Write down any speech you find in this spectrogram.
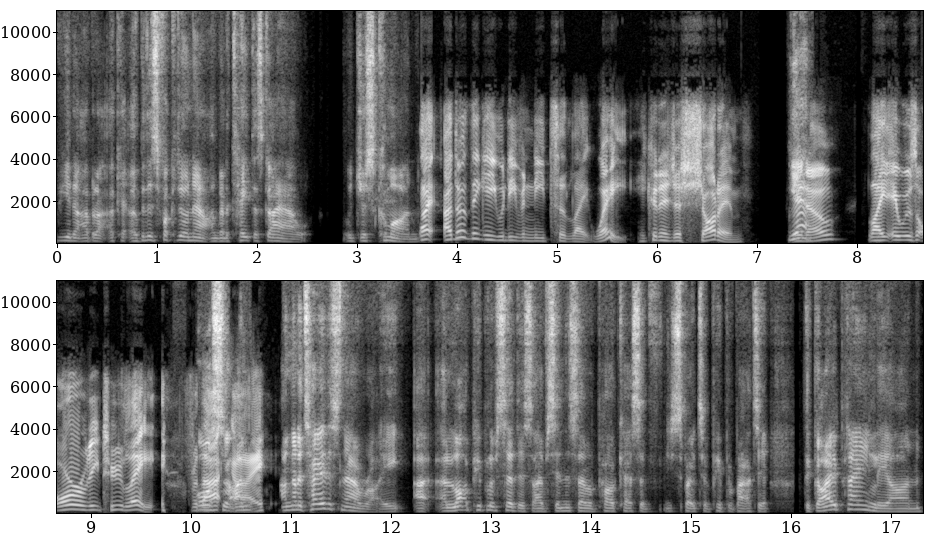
you know, I'd be like, okay, open this fucking door now. I'm gonna take this guy out. Just come on. Like, I don't think he would even need to, like, wait. He could have just shot him. yeah. You know? Like, it was already too late for Also, that guy. I'm, I'm going to tell you this now, right? A, a lot of people have said this. I've seen this other podcasts. I've you spoke to people about it. The guy playing Leon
